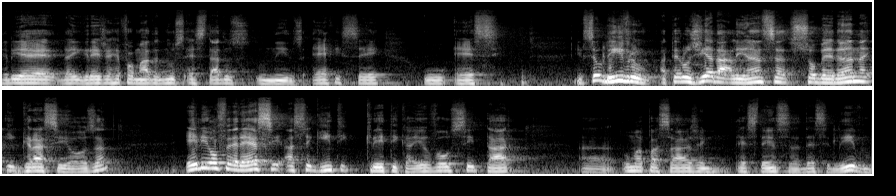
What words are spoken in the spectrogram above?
ele é da Igreja Reformada nos Estados Unidos, RCUS. Em seu livro, A Teologia da Aliança Soberana e Graciosa, ele oferece a seguinte crítica. Eu vou citar uh, uma passagem extensa desse livro.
